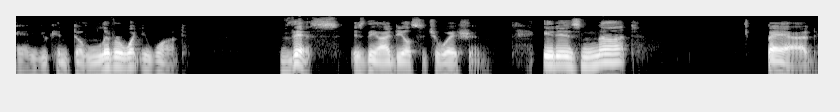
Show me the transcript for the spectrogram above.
and you can deliver what you want. This is the ideal situation. It is not bad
